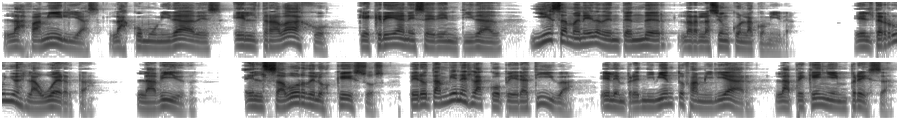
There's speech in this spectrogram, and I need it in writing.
las familias, las comunidades, el trabajo que crean esa identidad y esa manera de entender la relación con la comida. El terruño es la huerta, la vid, el sabor de los quesos, pero también es la cooperativa, el emprendimiento familiar, la pequeña empresa.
